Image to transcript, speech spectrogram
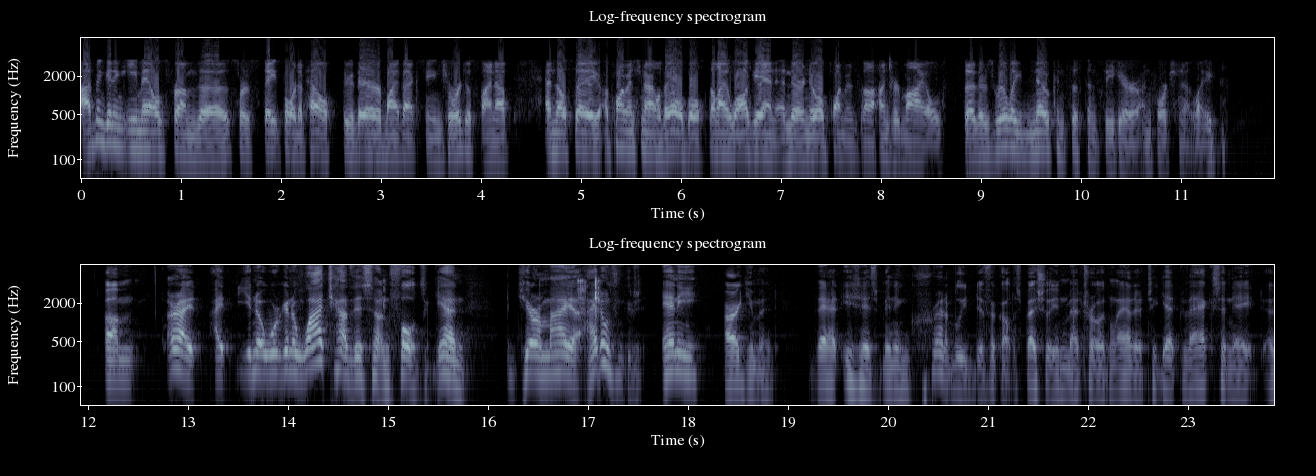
I've been getting emails from the sort of state board of health through their My Vaccine Georgia sign up and they'll say appointments are not available. Then I log in, and there are no appointments in 100 miles. So there's really no consistency here, unfortunately. Um, all right, I, you know we're going to watch how this unfolds. Again, Jeremiah, I don't think there's any argument that it has been incredibly difficult, especially in Metro Atlanta, to get vaccinate uh,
